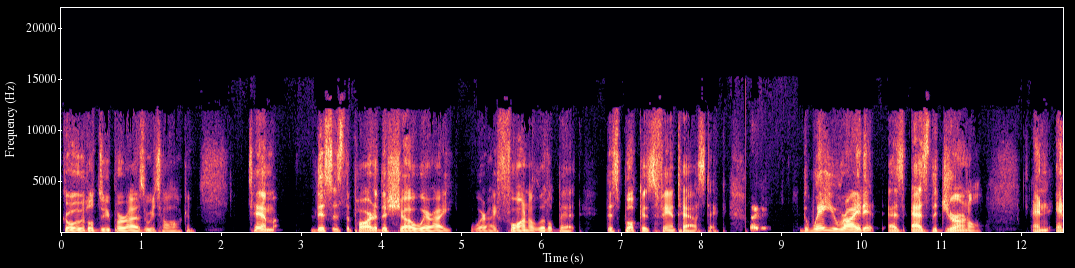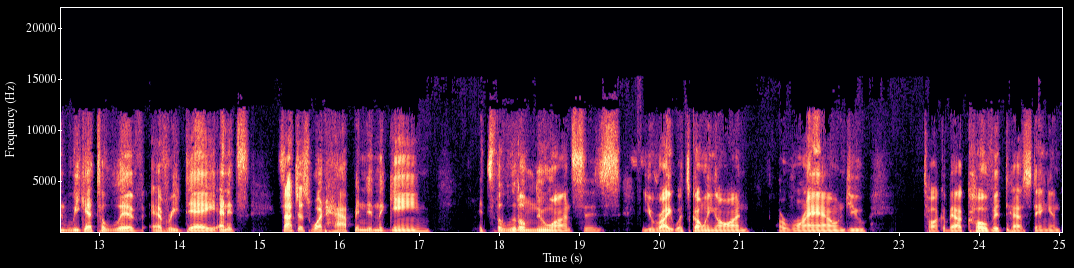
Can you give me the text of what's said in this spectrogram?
go a little deeper as we talk. And Tim, this is the part of the show where I where I fawn a little bit. This book is fantastic. The way you write it as as the journal and and we get to live every day and it's it's not just what happened in the game. It's the little nuances. You write what's going on around you. Talk about covid testing and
